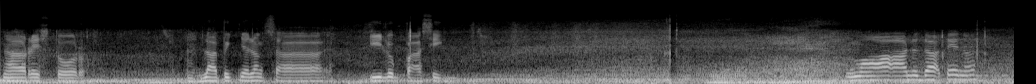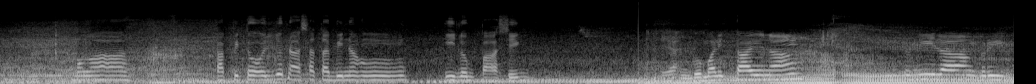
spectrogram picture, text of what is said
na restore. Lapit niya lang sa Ilog Pasig. Yung mga ano dati no, mga Kapitolyo nasa tabi ng Ilog Pasig. Ayan, bumalik tayo ng Tumilang Bridge.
